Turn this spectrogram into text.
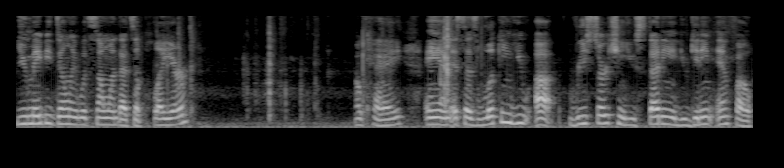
You may be dealing with someone that's a player. Okay and it says looking you up researching you studying you getting info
